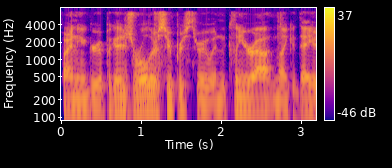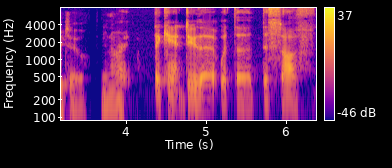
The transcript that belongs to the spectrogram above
finding a group because they just roll their supers through and clear out in like a day or two. You know, right? They can't do that with the the Sov.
